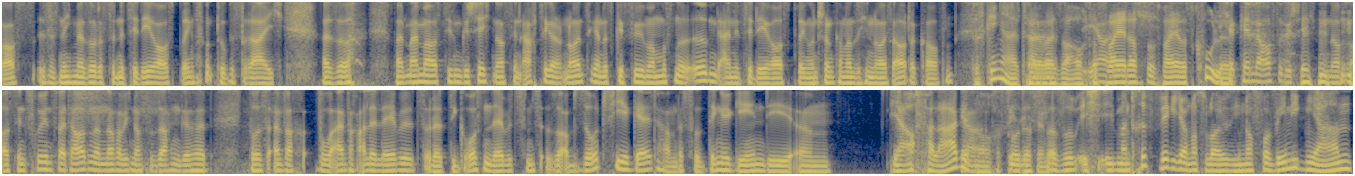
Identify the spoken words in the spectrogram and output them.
brauchst, ist es nicht mehr so, dass du eine CD rausbringst und du bist reich. Also man hat manchmal aus diesen Geschichten aus den 80ern und 90ern das Gefühl, man muss nur irgendeine CD rausbringen und schon kann man sich ein neues Auto kaufen. Das ging halt teilweise äh, auch. Das ja, war ja das, das war ja das Coole. Ich erkenne da auch so Geschichten noch aus den frühen 2000ern noch habe ich noch so Sachen gehört, wo es einfach, wo einfach alle Labels oder die großen Labels so absurd viel Geld haben, dass so Dinge gehen, die ähm, ja, auch Verlage ja, noch. So, das, also ich, man trifft wirklich auch noch so Leute, die noch vor wenigen Jahren,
